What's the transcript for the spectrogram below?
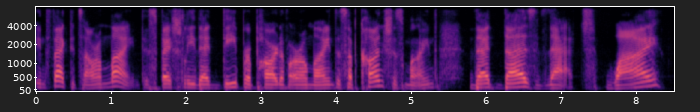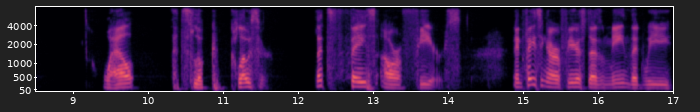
In fact, it's our mind, especially that deeper part of our mind, the subconscious mind, that does that. Why? Well, let's look closer. Let's face our fears. And facing our fears doesn't mean that we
